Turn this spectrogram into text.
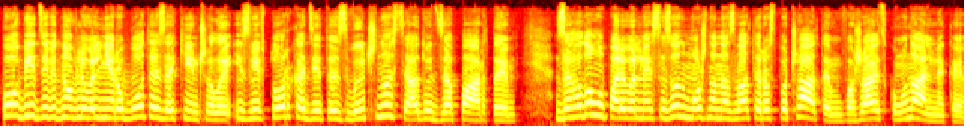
По обіді відновлювальні роботи закінчили, і з вівторка діти звично сядуть за парти. Загалом опалювальний сезон можна назвати розпочатим, вважають комунальники.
